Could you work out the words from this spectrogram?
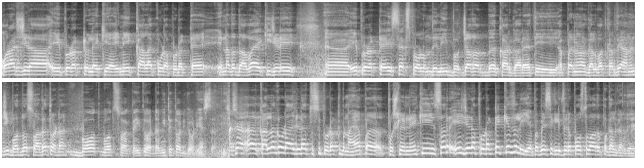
ਔਰ ਅੱਜ ਜਿਹੜਾ ਇਹ ਪ੍ਰੋਡਕਟ ਲੈ ਕੇ ਆਏ ਨੇ ਕਾਲਾ ਕੋੜਾ ਪ੍ਰੋਡਕਟ ਹੈ। ਇਹਨਾਂ ਦਾ ਦਾਵਾ ਹੈ ਕਿ ਜਿਹੜੇ ਇਹ ਪ੍ਰੋਡਕਟ ਹੈ ਸੈਕਸ ਪ੍ਰੋਬਲਮ ਦੇ ਲਈ ਬਹੁਤ ਜ਼ਿਆਦਾ ਕਾਰਗਰ ਹੈ। ਤੇ ਆਪਾਂ ਇਹਨਾਂ ਨਾਲ ਗੱਲਬਾਤ ਕਰਦੇ ਹਾਂ। ਆਨੰਦ ਜੀ ਬਹੁਤ-ਬਹੁਤ ਸਵਾਗਤ ਤੁਹਾਡਾ। ਬਹੁਤ ਬਹੁਤ ਸਵਾਗਤ ਹੈ ਜੀ ਤੁਹਾਡਾ ਵੀ ਤੇ ਤੁਹਾਡੀ ਆਡੀਅנס ਦਾ ਵੀ। ਅੱਛਾ ਕਾਲਾ ਘੋੜਾ ਜਿਹੜਾ ਤੁਸੀਂ ਪ੍ਰੋਡਕਟ ਬਣਾਇਆ ਪੁੱਛ ਲੈਨੇ ਕਿ ਸਰ ਇਹ ਜਿਹੜਾ ਪ੍ਰੋਡਕਟ ਹੈ ਕਿਹਦੇ ਲਈ ਹੈ? ਆਪਾਂ ਬੇਸਿਕਲੀ ਫਿਰ ਆਪਾਂ ਉਸ ਤੋਂ ਬਾਅਦ ਆਪਾਂ ਗੱਲ ਕਰਦੇ ਹਾਂ।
